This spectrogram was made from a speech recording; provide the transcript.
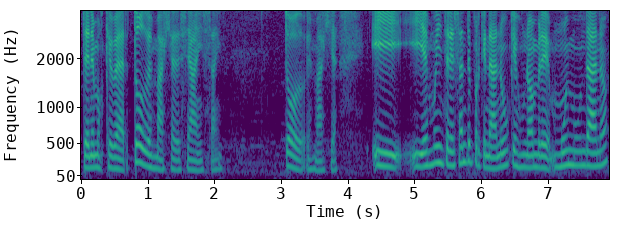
tenemos que ver. Todo es magia, decía Einstein. Todo es magia. Y, es muy interesante porque Nanu, que es un hombre muy mundano,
